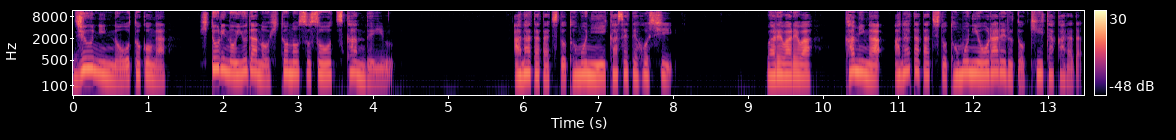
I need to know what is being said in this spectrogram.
十人の男が一人のユダの人の裾をつかんで言う。あなたたちと共に行かせてほしい。我々は神があなたたちと共におられると聞いたからだ。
